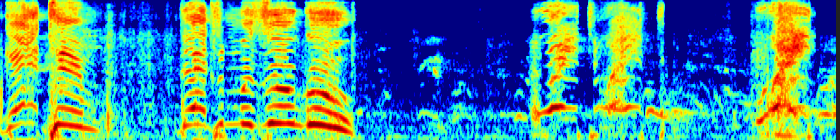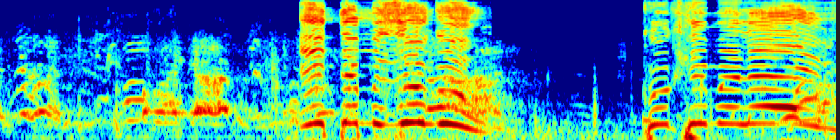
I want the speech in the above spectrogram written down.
Get him. Get Mzungu. Wait, wait. Wait. Oh my god! Eat the Mzungu. Cook him alive.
